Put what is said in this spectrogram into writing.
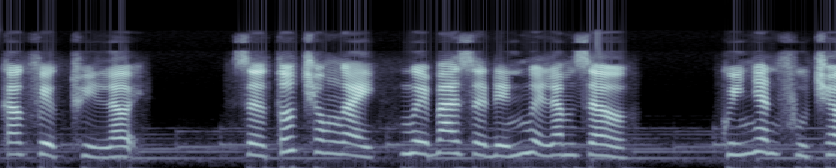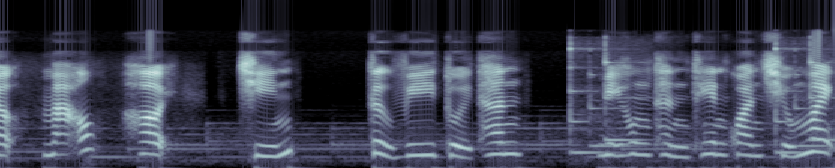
các việc thủy lợi, Giờ tốt trong ngày, 13 giờ đến 15 giờ. Quý nhân phù trợ, Mão, Hợi. 9. Tử vi tuổi thân. Bị hung thần thiên quan chiếu mệnh,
